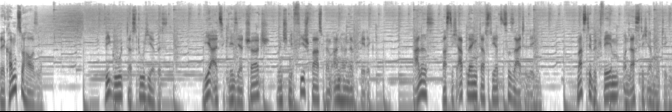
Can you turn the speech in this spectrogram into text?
Willkommen zu Hause. Wie gut, dass du hier bist. Wir als Ecclesia Church wünschen dir viel Spaß beim Anhören der Predigt. Alles, was dich ablenkt, darfst du jetzt zur Seite legen. Mach's dir bequem und lass dich ermutigen.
